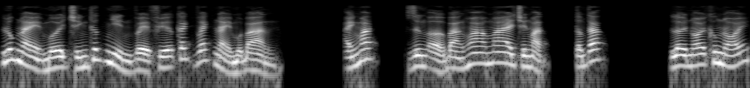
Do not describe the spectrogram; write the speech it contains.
lúc này mới chính thức nhìn về phía cách vách này một bàn. Ánh mắt, dừng ở bàng hoa mai trên mặt, tấm tắc. Lời nói không nói,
